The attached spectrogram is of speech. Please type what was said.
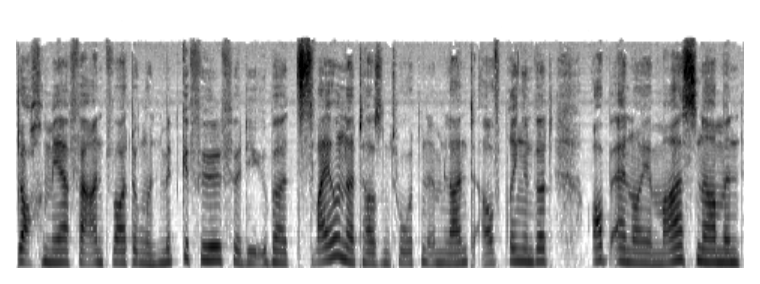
doch mehr Verantwortung und Mitgefühl für die über 200.000 Toten im Land aufbringen wird, ob er neue Maßnahmen,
